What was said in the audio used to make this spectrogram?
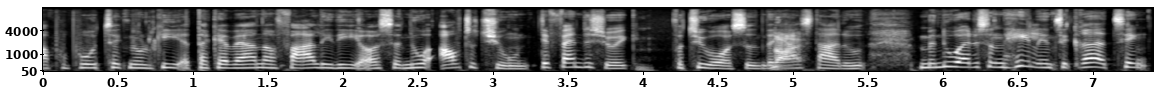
apropos teknologi, at der kan være noget farligt i også. At nu er autotune, det fandtes jo ikke for 20 år siden, da Nej. jeg startede ud. Men nu er det sådan en helt integreret ting,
